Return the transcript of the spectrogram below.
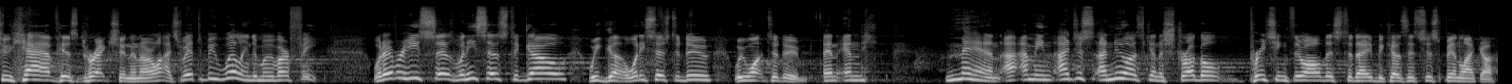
to have His direction in our lives. We have to be willing to move our feet. Whatever He says, when He says to go, we go. What He says to do, we want to do. And, and man, I, I mean, I just, I knew I was going to struggle preaching through all this today because it's just been like a,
